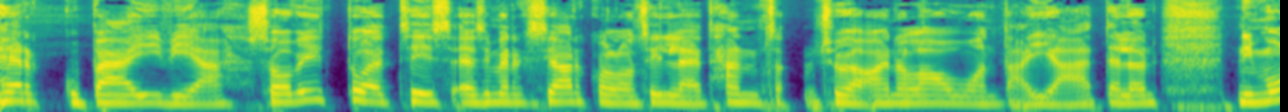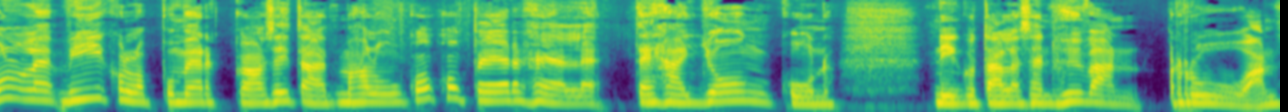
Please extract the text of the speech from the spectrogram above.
herkkupäiviä sovittu. Että siis esimerkiksi Jarkolla on silleen, että hän syö aina lauantai jäätelön. Niin mulle viikonloppu merkkaa sitä, että mä haluan koko perheelle tehdä jonkun niin kuin tällaisen hyvän ruuan,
